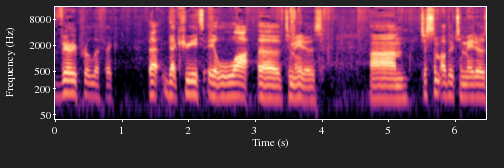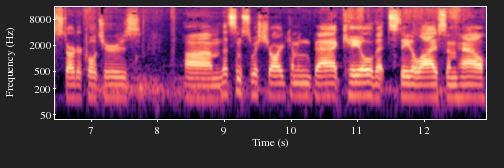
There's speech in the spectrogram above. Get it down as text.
Very prolific. That, that creates a lot of tomatoes. Um, just some other tomatoes, starter cultures. Um, that's some Swiss chard coming back. Kale that stayed alive somehow.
